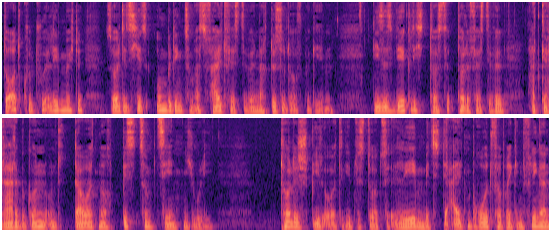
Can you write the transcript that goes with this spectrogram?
dort Kultur erleben möchte, sollte sich jetzt unbedingt zum Asphaltfestival nach Düsseldorf begeben. Dieses wirklich tolle Festival hat gerade begonnen und dauert noch bis zum 10. Juli. Tolle Spielorte gibt es dort zu erleben mit der alten Brotfabrik in Flingern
